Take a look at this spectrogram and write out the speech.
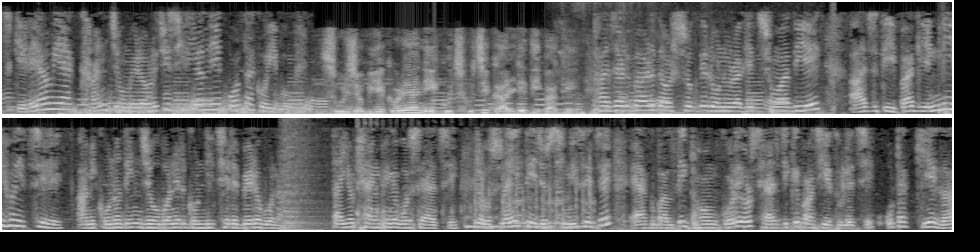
আজকেরে আমি একখান জমের অরুচি সিরিয়াল নিয়ে কথা কইব সূর্য বিয়ে করে আনে কুচকুচে কালটে দীপাকে। হাজারবার দর্শকদের অনুরাগের ছোঁয়া দিয়ে আজ দীপা গিন্নি হয়েছে। আমি কোনোদিন যৌবনের গন্ডি ছেড়ে বেরোবো না। তাই ও ঠ্যাং ভেঙে বসে আছে। রোশনাই তেজস্বিনী সেজে এক বালতি ঢং করে ওর স্যারজিকে বাঁচিয়ে তুলেছে। ওটা কে গা?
